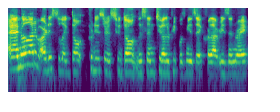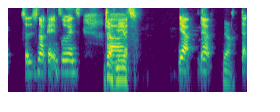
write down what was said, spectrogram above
and i know a lot of artists who like don't producers who don't listen to other people's music for that reason right? So just not get influenced. Jeff uh, Mills. yeah yeah Yeah. de-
